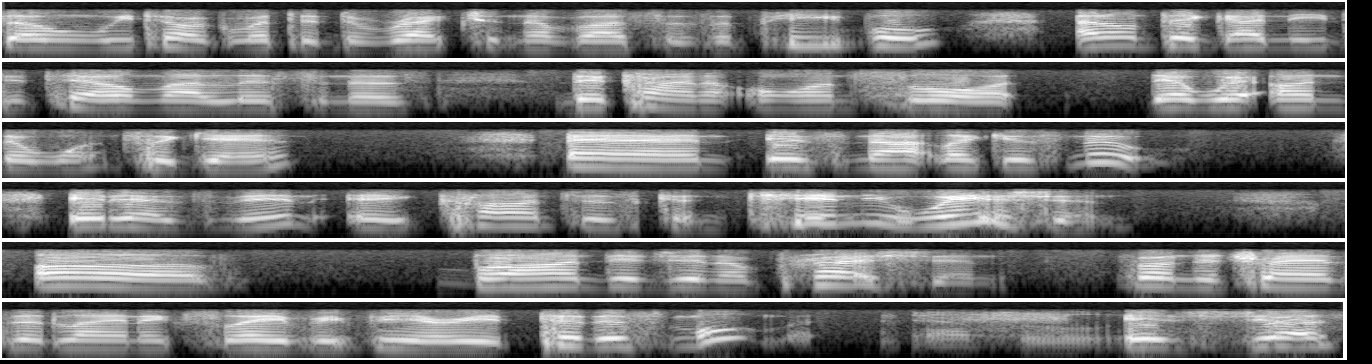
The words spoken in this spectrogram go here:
So when we talk about the direction of us as a people, I don't think I need to tell my listeners the kind of onslaught that we're under once again. And it's not like it's new. It has been a conscious continuation of bondage and oppression from the transatlantic slavery period to this moment. Absolutely. It's just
